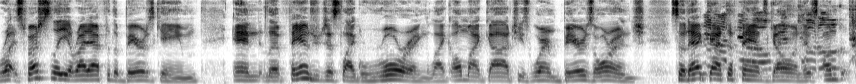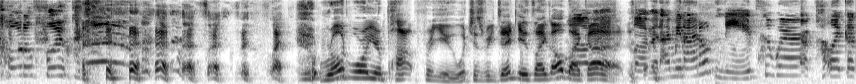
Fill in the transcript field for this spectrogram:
right? Especially right after the Bears game, and the fans were just like roaring, like, "Oh my God, she's wearing Bears orange!" So that got the Yeah, fans going. Total, un- total fluke. like Road Warrior pop for you, which is ridiculous. It's like, oh my Love God. it, love it. I mean, I don't need to wear a, like a,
